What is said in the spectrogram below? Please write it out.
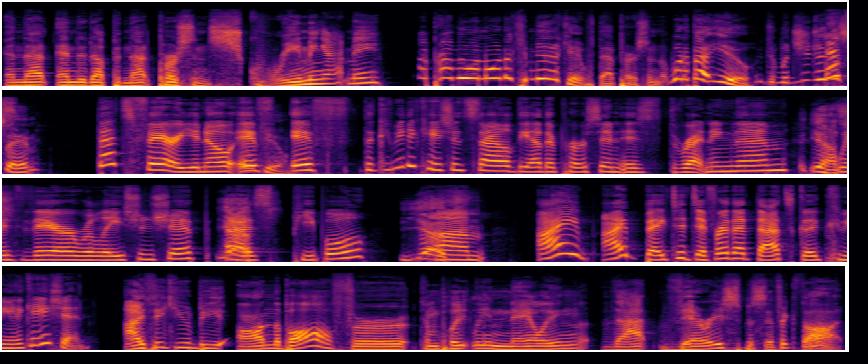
and that ended up in that person screaming at me, I probably wouldn't want to communicate with that person. What about you? Would you do That's- the same? That's fair, you know. Thank if you. if the communication style of the other person is threatening them Yes. with their relationship Yes. as people, yes. um, I I beg to differ that that's good communication. I think you'd be on the ball for completely nailing that very specific thought.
